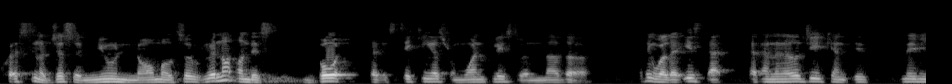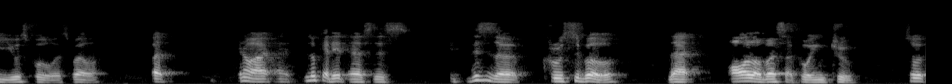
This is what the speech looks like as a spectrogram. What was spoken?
question of just a new normal. So we're not on this boat that is taking us from one place to another. I think well, there is that that analogy can is maybe useful as well, but you know, I, I look at it as this, this is a crucible that all of us are going through. So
